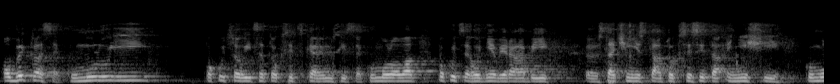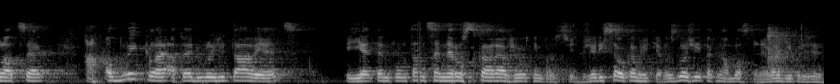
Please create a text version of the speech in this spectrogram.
Obvykle se kumulují, pokud jsou více toxické, nemusí se kumulovat. Pokud se hodně vyrábí, e, stačí nízká toxicita i nižší kumulace. A obvykle, a to je důležitá věc, je ten polutant se nerozkládá v životním prostředí. Protože když se okamžitě rozloží, tak nám vlastně nevadí, protože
